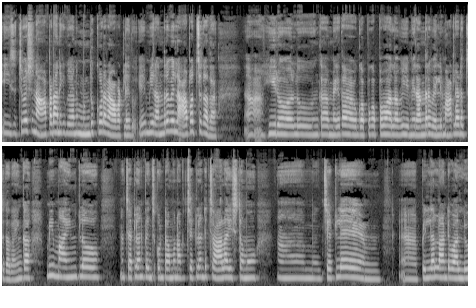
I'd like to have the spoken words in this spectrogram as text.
ఈ సిచ్యువేషన్ ఆపడానికి కానీ ముందుకు కూడా రావట్లేదు. ఏ మీరందరూ వెళ్ళి ఆపొచ్చు కదా. హీరోలు ఇంకా మిగతా గొప్ప గొప్ప వాళ్ళవి మీరందరూ వెళ్ళి మాట్లాడచ్చు కదా. ఇంకా మీ మా ఇంట్లో చెట్లను పెంచుకుంటాము. నాకు చెట్లు అంటే చాలా ఇష్టము. చెట్లే పిల్లలు లాంటి వాళ్ళు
